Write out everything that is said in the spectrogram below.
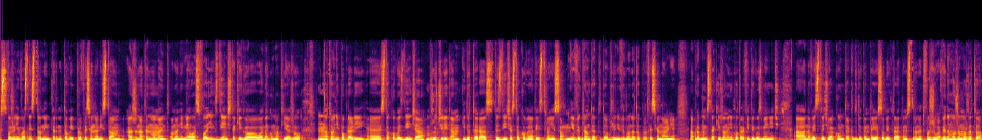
stworzenie własnej strony internetowej profesjonalistom, a że na ten moment ona nie miała swoich zdjęć takiego ładnego makijażu, no to oni pobrali e, stokowe zdjęcia, wrzucili tam i do teraz te zdjęcia stokowe na tej stronie są. Nie wygląda to dobrze, nie wygląda to profesjonalnie, a problem jest taki, że ona nie potrafi tego zmienić, a nawet straciła kontakt do tamtej osoby, która tę stronę tworzyła. Wiadomo, że może to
